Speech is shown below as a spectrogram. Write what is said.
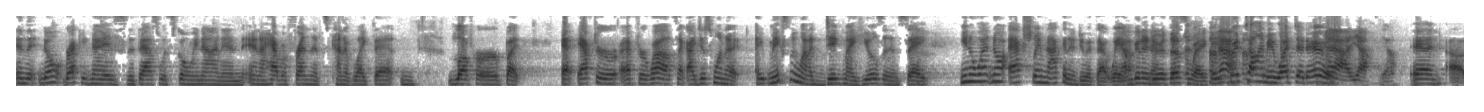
and they don't recognize that that's what's going on. And and I have a friend that's kind of like that, and love her, but a- after after a while, it's like I just want to. It makes me want to dig my heels in and say. You know what? No, actually, I'm not going to do it that way. I'm going to do it this way. 'Cause Yeah. Quit telling me what to do. Yeah, yeah. Yeah. And uh,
